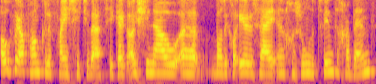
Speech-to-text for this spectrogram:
Ook weer afhankelijk van je situatie. Kijk, als je nou, eh, wat ik al eerder zei, een gezonde twintiger bent.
